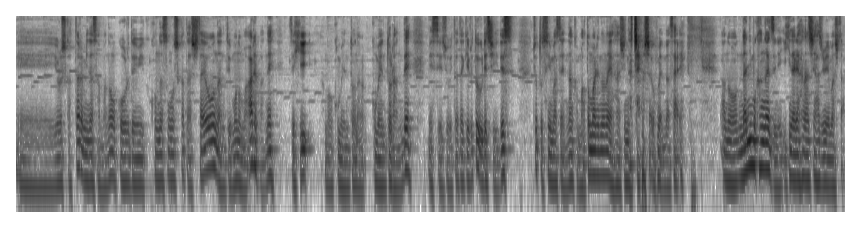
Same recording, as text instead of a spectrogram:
えー、よろしかったら皆様のゴールデンウィークこんな過ごし方したよなんていうものもあればね是非コメントなコメント欄でメッセージをいただけると嬉しいです。ちょっとすいません。なんかまとまりのない話になっちゃいました。ごめんなさい。あの、何も考えずにいきなり話し始めました。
